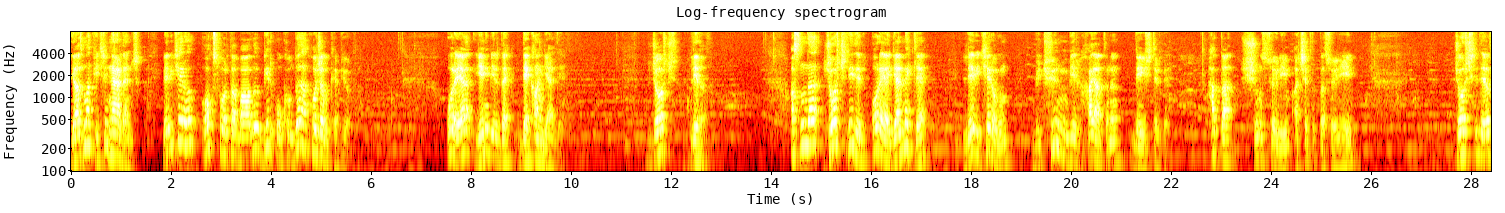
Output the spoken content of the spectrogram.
yazma fikri nereden çıktı? Levi Carroll Oxford'a bağlı bir okulda hocalık yapıyordu. Oraya yeni bir de dekan geldi. George Liddell. Aslında George Liddell oraya gelmekle Levi Carroll'un bütün bir hayatını değiştirdi. Hatta şunu söyleyeyim, açıklıkla söyleyeyim. George Liddell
